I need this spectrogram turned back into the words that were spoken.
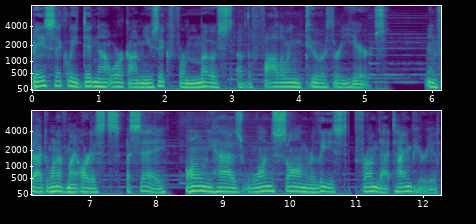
basically did not work on music for most of the following two or three years. In fact, one of my artists, Asay, only has one song released from that time period.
